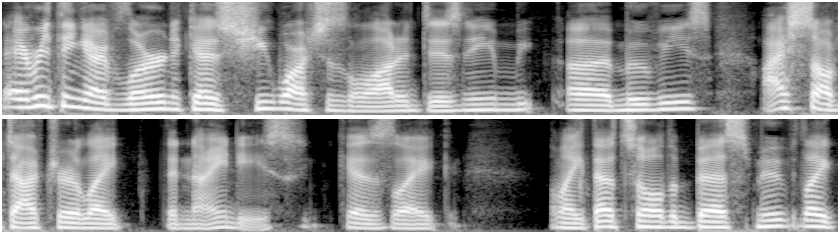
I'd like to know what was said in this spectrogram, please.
everything i've learned because she watches a lot of disney uh, movies i stopped after like the 90s because like i'm like that's all the best movie like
